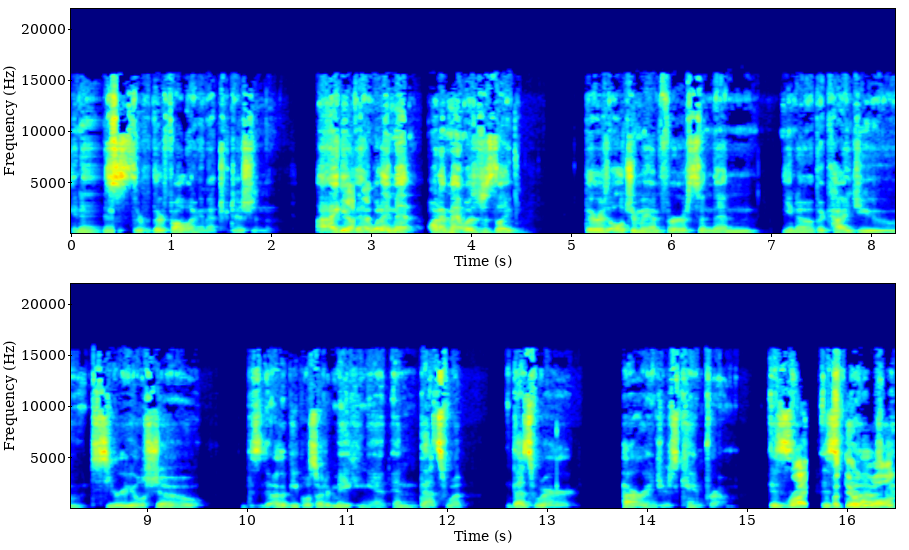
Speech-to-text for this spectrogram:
and it's they're, they're following in that tradition. I, get Yeah. that. What I meant what I meant was just like there was Ultraman first, and then you know the kaiju serial show. Other people started making it, and that's what that's where Power Rangers came from. Is Right, Is but they're what I was all-.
